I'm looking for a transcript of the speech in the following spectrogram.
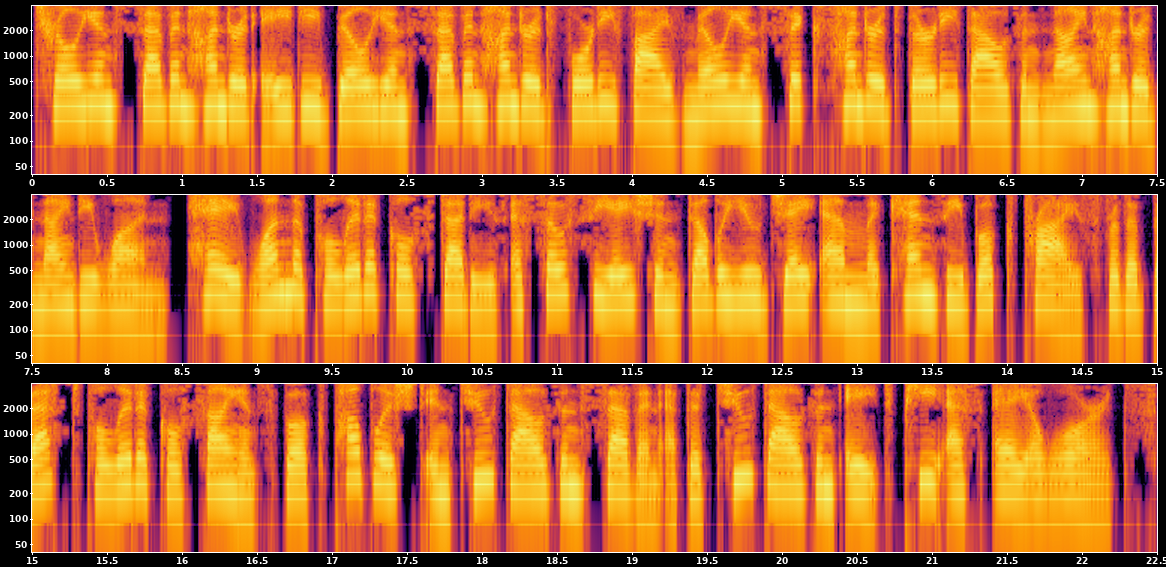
9780745630991. Hay won the Political Studies Association W. J. M. Mackenzie Book Prize for the Best Political Science Book published in 2007 at the 2008 PSA Awards.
